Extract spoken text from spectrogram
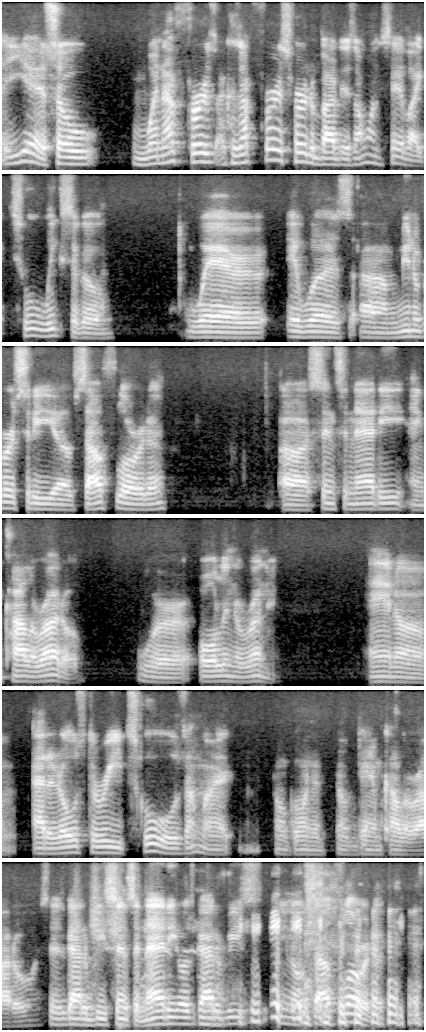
Yeah. So when I first, because I first heard about this, I want to say like two weeks ago, where it was um, University of South Florida, uh, Cincinnati, and Colorado were all in the running. And um, out of those three schools, I'm like, don't go into no damn Colorado. It's got to be Cincinnati or it's got to be, you know, South Florida.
